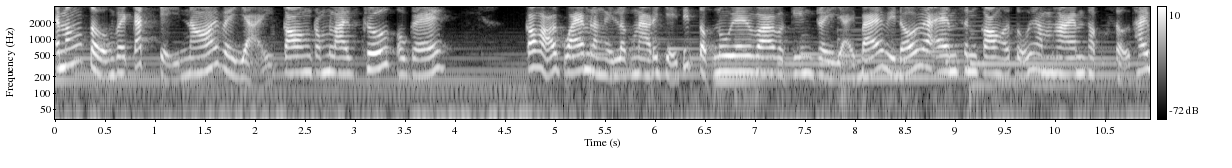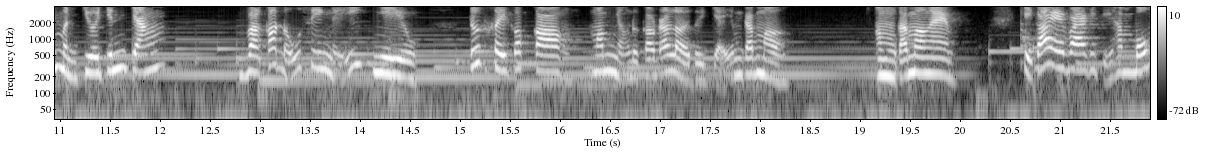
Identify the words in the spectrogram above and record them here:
Em ấn tượng về cách chị nói về dạy con trong live trước, ok? Câu hỏi của em là nghị lực nào để chị tiếp tục nuôi Eva và kiên trì dạy bé? Vì đối với em, sinh con ở tuổi 22, em thật sự thấy mình chưa chín chắn và có đủ suy nghĩ nhiều. Trước khi có con mong nhận được câu trả lời từ chị. Em cảm ơn. Ừ, cảm ơn em. Chị có Eva khi chị 24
